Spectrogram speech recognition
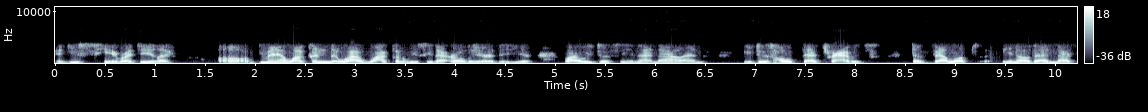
and you see it right there, like, oh man, why couldn't why why couldn't we see that earlier in the year? Why are we just seeing that now? And you just hope that Travis develops, you know, that and that's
